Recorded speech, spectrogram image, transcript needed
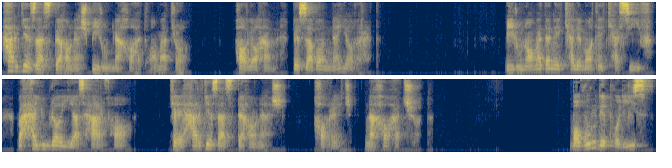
هرگز از دهانش بیرون نخواهد آمد را حالا هم به زبان نیاورد. بیرون آمدن کلمات کثیف و حیولایی از حرفها که هرگز از دهانش خارج نخواهد شد. با ورود پلیس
